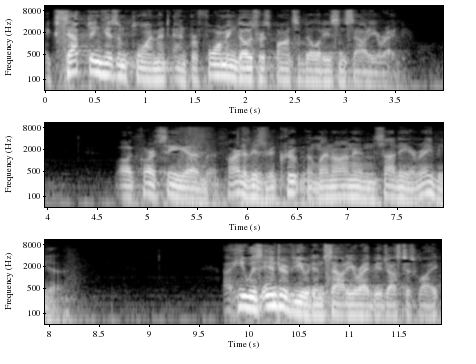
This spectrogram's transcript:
accepting his employment and performing those responsibilities in Saudi Arabia. Well, of course, he, uh, part of his recruitment went on in Saudi Arabia. Uh, he was interviewed in Saudi Arabia, Justice White.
